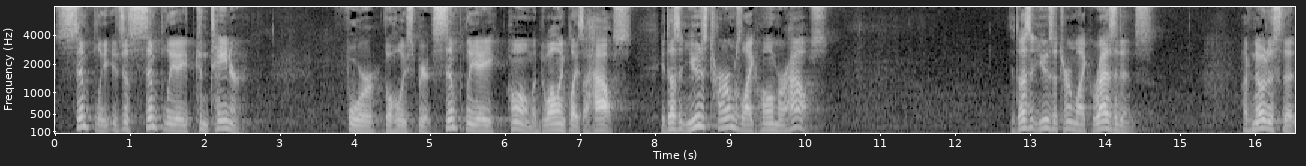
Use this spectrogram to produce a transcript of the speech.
simply, it's just simply a container for the Holy Spirit, simply a home, a dwelling place, a house. It doesn't use terms like home or house. It doesn't use a term like residence. I've noticed that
